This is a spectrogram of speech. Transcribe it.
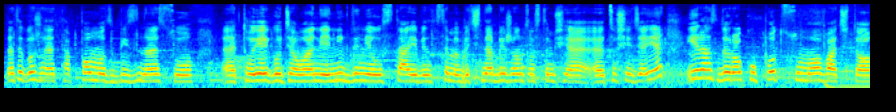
dlatego że ta pomoc biznesu, e, to jego działanie nigdy nie ustaje, więc chcemy być na bieżąco z tym, się, e, co się dzieje i raz do roku podsumować to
